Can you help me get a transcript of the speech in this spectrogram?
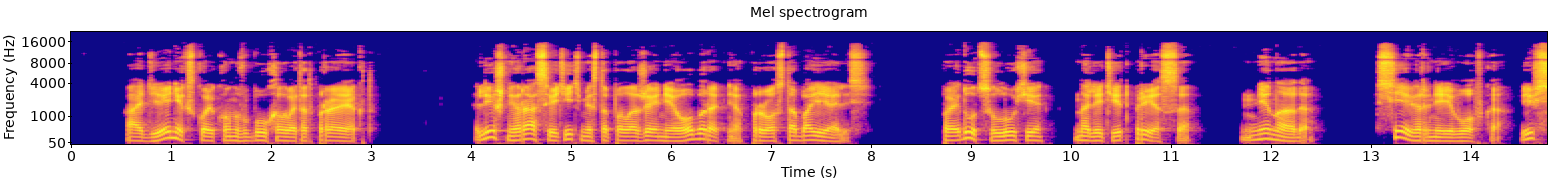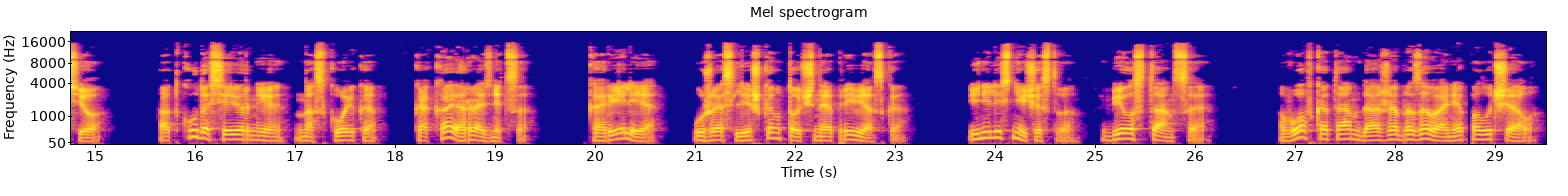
А денег, сколько он вбухал в этот проект. Лишний раз светить местоположение оборотня просто боялись. Пойдут слухи, налетит пресса. Не надо. Севернее Вовка, и все. Откуда севернее, насколько, какая разница? Карелия – уже слишком точная привязка. И не лесничество, биостанция. Вовка там даже образование получал.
